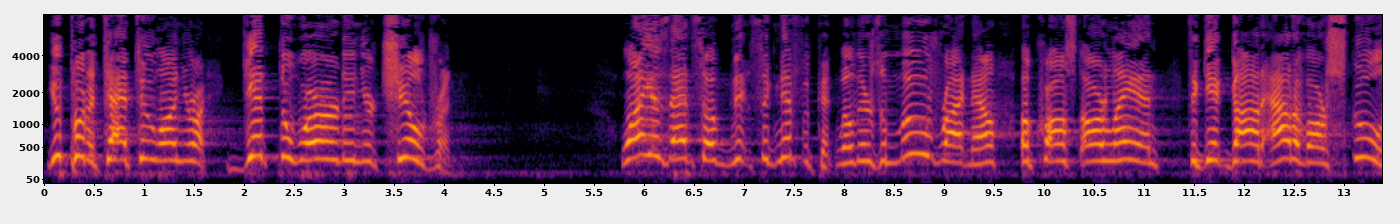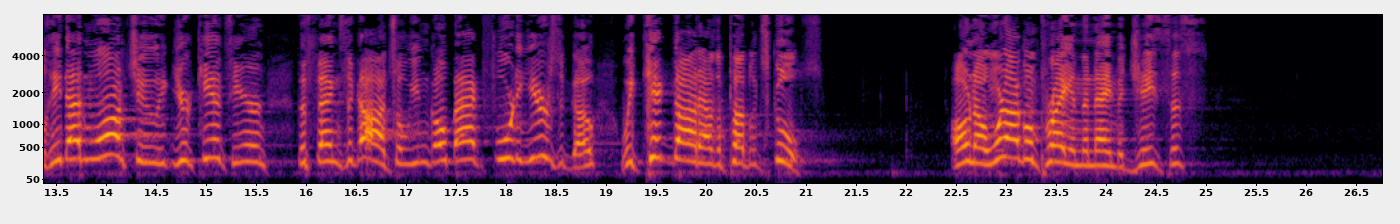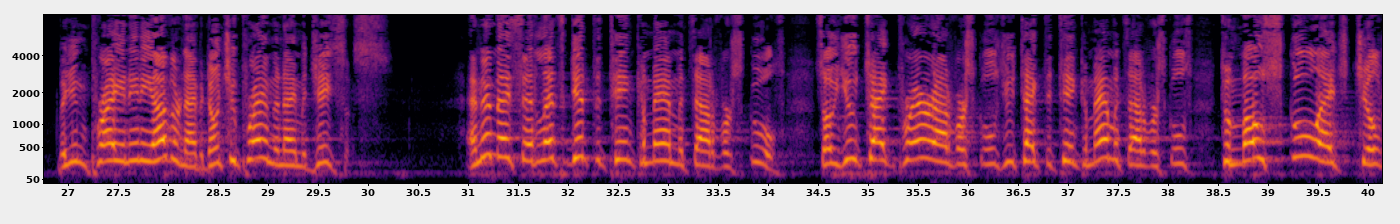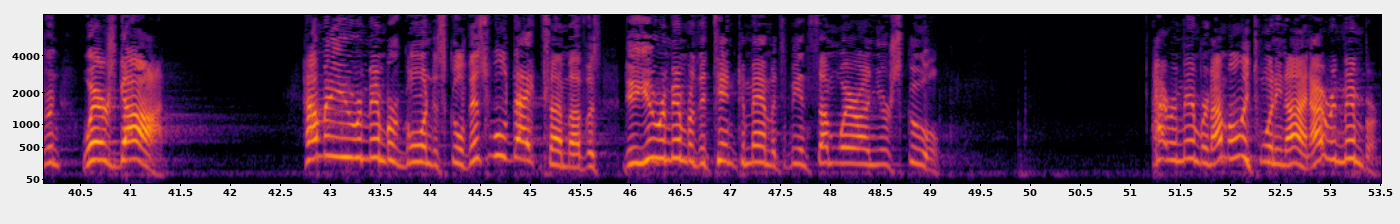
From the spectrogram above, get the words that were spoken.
You put a tattoo on your, get the word in your children. Why is that so significant? Well, there's a move right now across our land to get God out of our schools. He doesn't want you, your kids hearing the things of God. So you can go back 40 years ago, we kicked God out of the public schools. Oh no, we're not going to pray in the name of Jesus. But you can pray in any other name, but don't you pray in the name of Jesus. And then they said, let's get the Ten Commandments out of our schools. So you take prayer out of our schools, you take the Ten Commandments out of our schools. To most school age children, where's God? How many of you remember going to school? This will date some of us. Do you remember the Ten Commandments being somewhere on your school? I remember, and I'm only 29. I remember.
